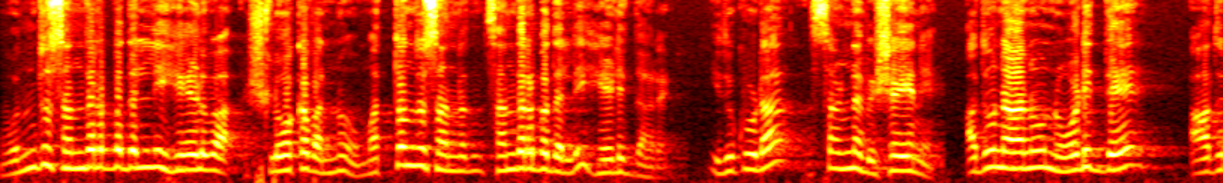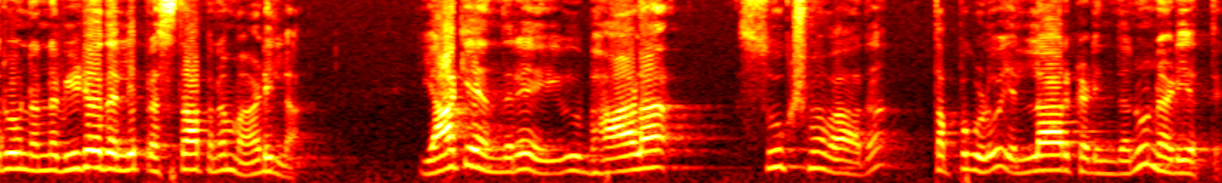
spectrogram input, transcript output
ಒಂದು ಸಂದರ್ಭದಲ್ಲಿ ಹೇಳುವ ಶ್ಲೋಕವನ್ನು ಮತ್ತೊಂದು ಸಂದ- ಸಂದರ್ಭದಲ್ಲಿ ಹೇಳಿದ್ದಾರೆ. ಇದು ಕೂಡ ಸಣ್ಣ ವಿಷಯನೇ. ಅದು ನಾನು ನೋಡಿದ್ದೆ, ಆದರೂ ನನ್ನ ವಿಡಿಯೋದಲ್ಲಿ ಪ್ರಸ್ತಾಪನ ಮಾಡಿಲ್ಲ. ಯಾಕೆ ಅಂದರೆ, ಇವು ಬಹಳ ಸೂಕ್ಷ್ಮವಾದ ತಪ್ಪುಗಳು ಎಲ್ಲರ ಕಡೆಯಿಂದನೂ ನಡೆಯುತ್ತೆ.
